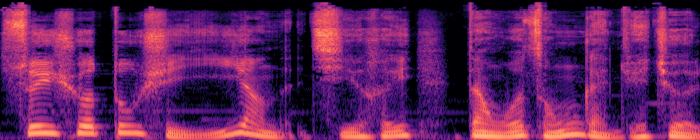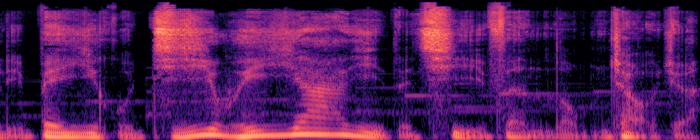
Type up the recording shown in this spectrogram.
虽说都是一样的漆黑，但我总感觉这里被一股极为压抑的气氛笼罩着。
